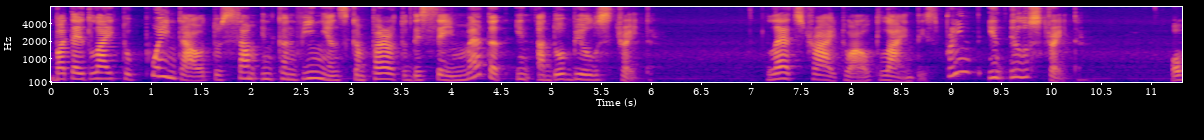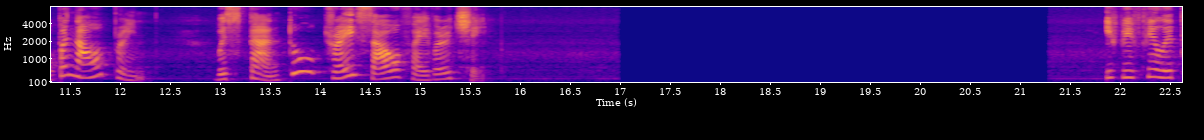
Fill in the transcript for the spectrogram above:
But I'd like to point out to some inconvenience compared to the same method in Adobe Illustrator. Let's try to outline this print in Illustrator. Open our print. With pen tool, trace our favorite shape. If we fill it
